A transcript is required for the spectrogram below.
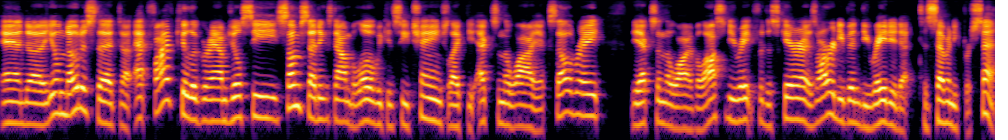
And uh, you'll notice that uh, at five kilograms, you'll see some settings down below. We can see change like the X and the Y accelerate, the X and the Y velocity rate for the SCARA has already been derated at, to 70%.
